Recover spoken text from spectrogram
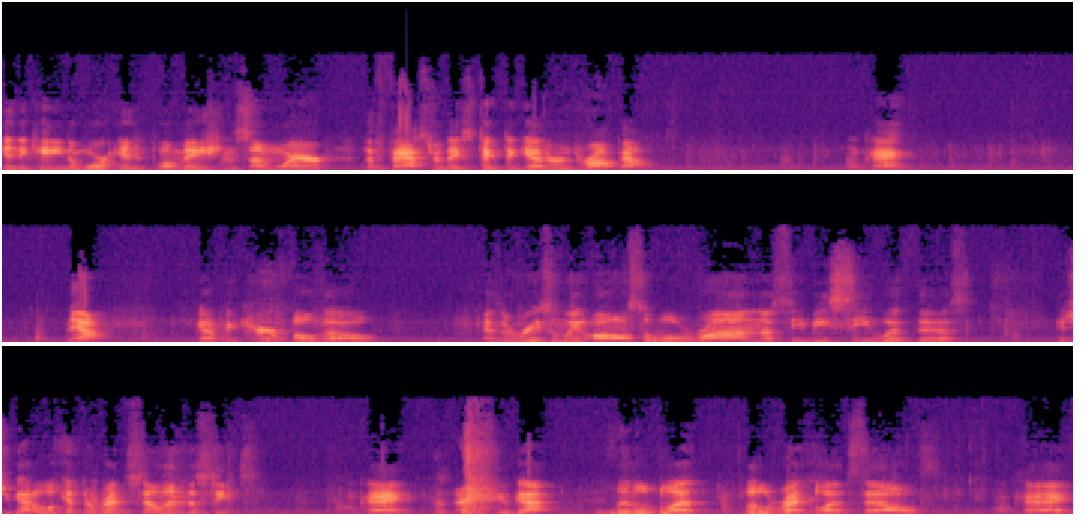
indicating the more inflammation somewhere, the faster they stick together and drop out. Okay? Now, got to be careful though, and the reason we also will run a CBC with this is you got to look at the red cell indices. Okay, if you got little blood, little red blood cells, okay,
